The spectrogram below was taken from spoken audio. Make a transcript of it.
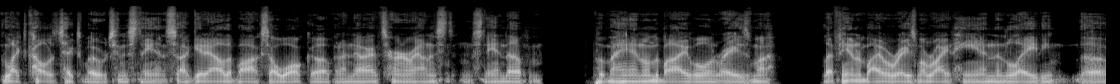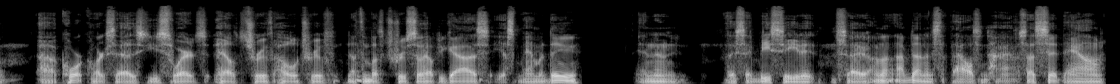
like to call Detective Overton to stand. So I get out of the box, I walk up, and I know I turn around and stand up and put my hand on the Bible and raise my left hand on the Bible, raise my right hand. And the lady, the uh, court clerk says, you swear to tell the truth, the whole truth, nothing but the truth. So help you guys. Yes, ma'am, I do. And then they say, be seated. So I've done this a thousand times. I sit down,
